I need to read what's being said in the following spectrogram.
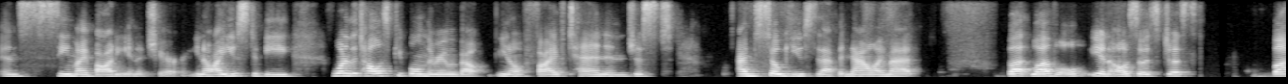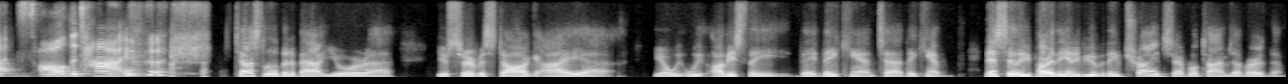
and see my body in a chair. You know i used to be one of the tallest people in the room about you know 510 and just i'm so used to that but now i'm at butt level you know so it's just butts all the time. Tell us a little bit about your uh, your service dog. I uh, you know we, we obviously they they can't uh, they can't necessarily be part of the interview, but they've tried several times. I've heard them.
